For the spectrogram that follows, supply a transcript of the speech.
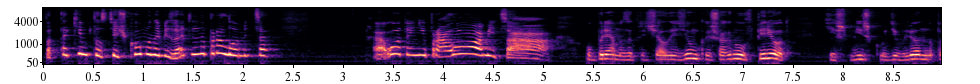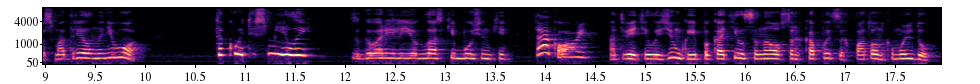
«Под таким толстячком он обязательно проломится». «А вот и не проломится!» — упрямо закричал Изюмка и шагнул вперед. Кишмишка удивленно посмотрел на него. «Такой ты смелый!» — заговорили ее глазки-бусинки. «Такой!» — ответил Изюмка и покатился на острых копытцах по тонкому льду.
